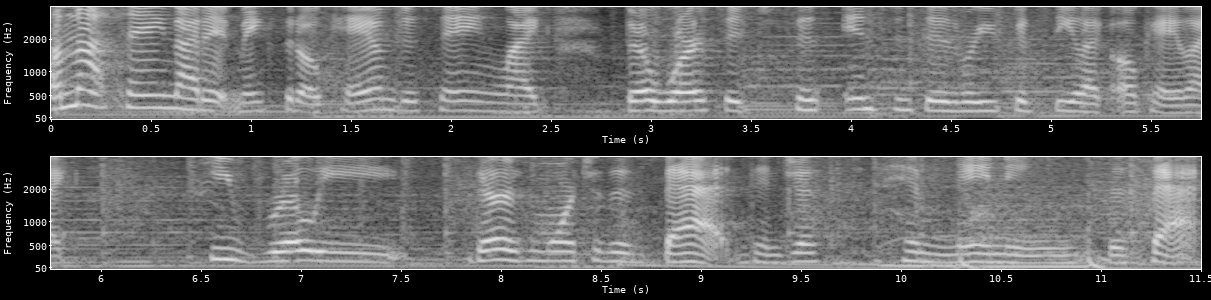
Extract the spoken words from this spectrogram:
I'm not saying that it makes it okay. I'm just saying like there were instances where you could see like okay, like he really there's more to this bat than just him naming the bat.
